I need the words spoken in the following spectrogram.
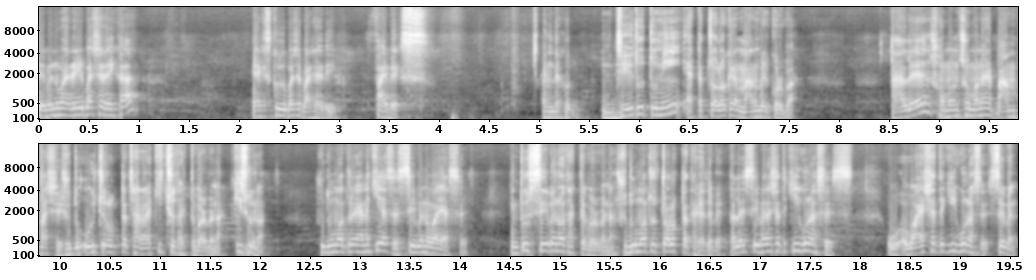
সেভেন ওয়াই এই পাশে রেখা এক্স কে ওই পাশে পাঠিয়ে দিই ফাইভ এক্স এখন দেখো যেহেতু তুমি একটা চলকের মান বের করবা, তাহলে সমান সমানের বাম পাশে শুধু ওই চলকটা ছাড়া কিছু থাকতে পারবে না, কিছু না। শুধুমাত্র এখানে কি আছে? সেভেন ওয়াই আছে। কিন্তু সেভেনও থাকতে পারবে না। শুধুমাত্র চলকটা থাকা যাবে। তাহলে সেভেনের সাথে কী গুণ আছে? ওয়াইয়ের সাথে কী গুণ আছে? সেভেন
